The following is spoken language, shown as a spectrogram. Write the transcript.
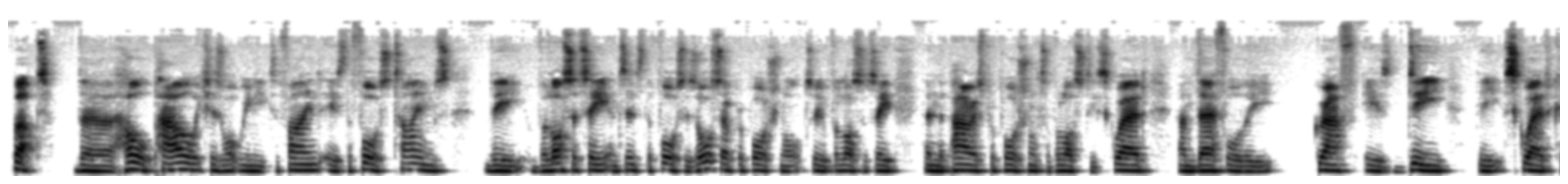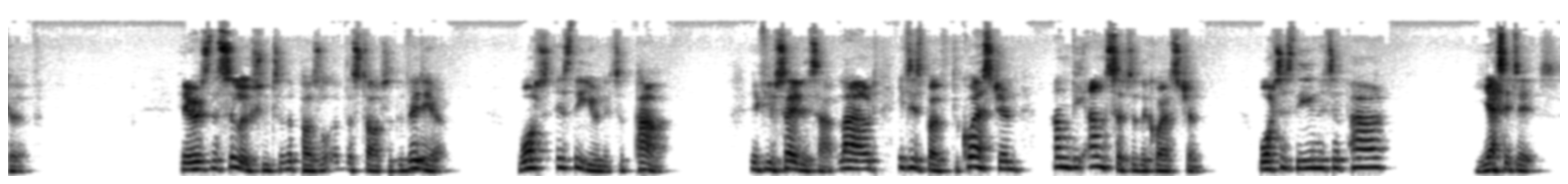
but the whole power, which is what we need to find, is the force times the velocity, and since the force is also proportional to velocity, then the power is proportional to velocity squared, and therefore the graph is d, the squared curve. Here is the solution to the puzzle at the start of the video. What is the unit of power? If you say this out loud, it is both the question and the answer to the question. What is the unit of power? Yes, it is.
